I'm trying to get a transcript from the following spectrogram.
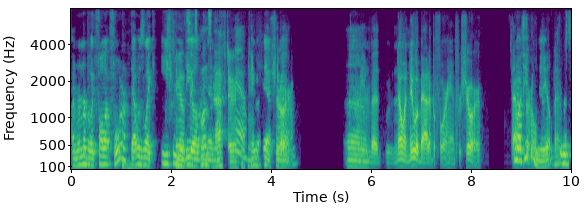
I remember like Fallout Four. That was like E3 Came out reveal. six and months after. Yeah. out- yeah, came out. Sure. I mean, Um, but no one knew about it beforehand for sure. That no, was their people knew. deal. It was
